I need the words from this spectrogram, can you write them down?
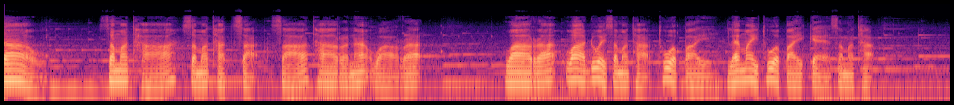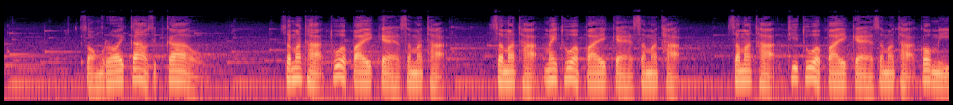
9. สมถาสมถัสสะสาธารณวาระ วาระว่าด้วยสมถะทั่วไปและไม่ทั่วไปแก่สมถะ 299 สมถะทั่วไปแก่สมถะ สมถะไม่ทั่วไปแก่สมถะ สมถะที่ทั่วไปแก่สมถะก็มี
